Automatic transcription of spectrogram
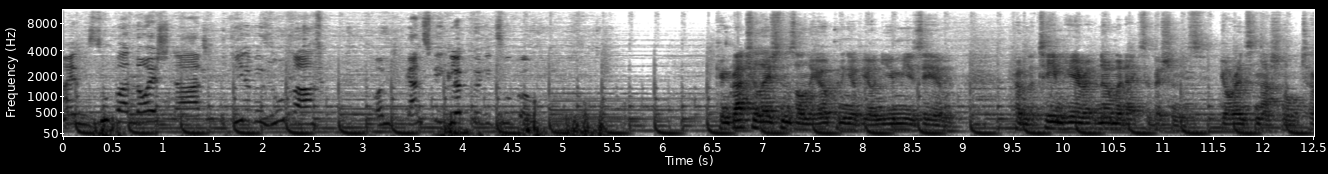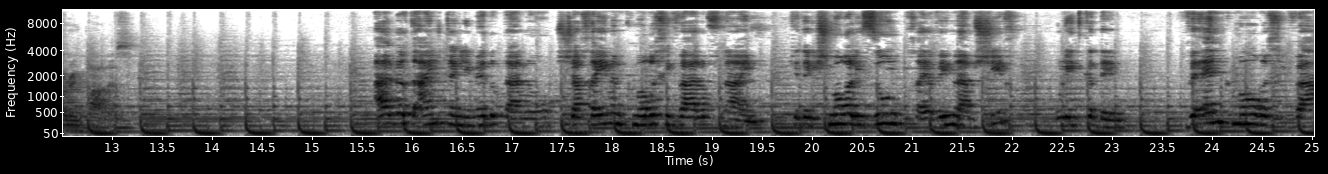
einen super Neustart, viele Besucher und ganz viel Glück für die Zukunft. Congratulations on the opening of your new museum from the team here at Nomad Exhibitions, your international touring partners. אלברט איינשטיין לימד אותנו שהחיים הם כמו רכיבה על אופניים. כדי לשמור על איזון חייבים להמשיך ולהתקדם. ואין כמו רכיבה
